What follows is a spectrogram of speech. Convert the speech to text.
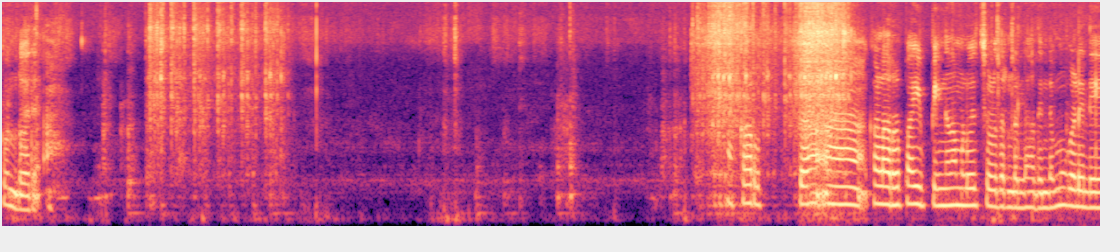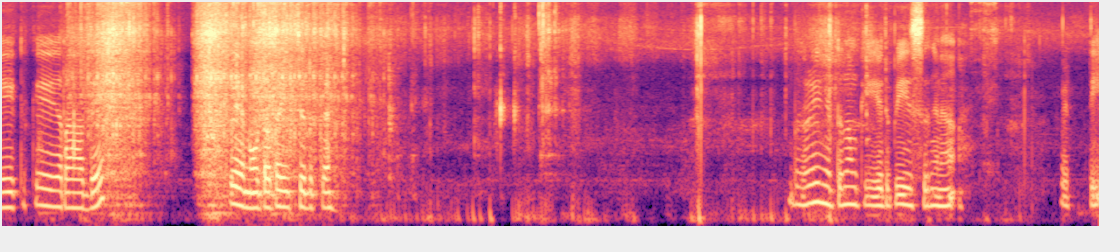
കൊണ്ടുവരാം. കറുത്ത കളറ് പൈപ്പിങ് നമ്മൾ വെച്ച് കൊടുത്തിട്ടുണ്ടല്ലോ. അതിന്റെ മുകളിലേക്ക് കയറാതെ വേണോട്ട കേട്ടോ തയ്ച്ചെടുക്കാൻ. അത് കഴിഞ്ഞിട്ട് നമുക്ക് ഈ ഒരു പീസ് ഇങ്ങനെ വെട്ടി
